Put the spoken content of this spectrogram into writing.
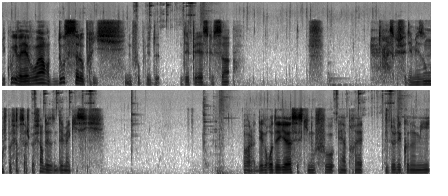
Du coup, il va y avoir 12 saloperies. Il nous faut plus de DPS que ça. Est-ce que je fais des maisons? Je peux faire ça. Je peux faire des mecs ici. Voilà, des gros dégâts, c'est ce qu'il nous faut. Et après, de l'économie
